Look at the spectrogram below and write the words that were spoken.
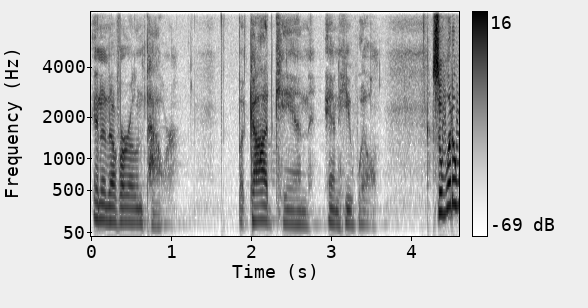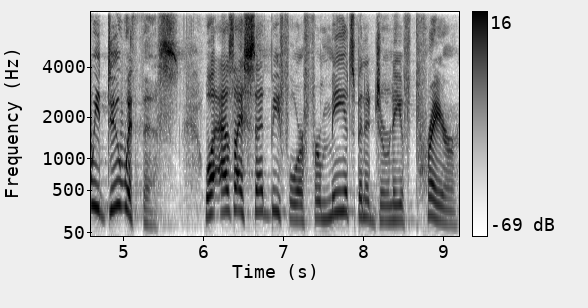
in and of our own power. But God can, and He will. So, what do we do with this? Well, as I said before, for me, it's been a journey of prayer.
